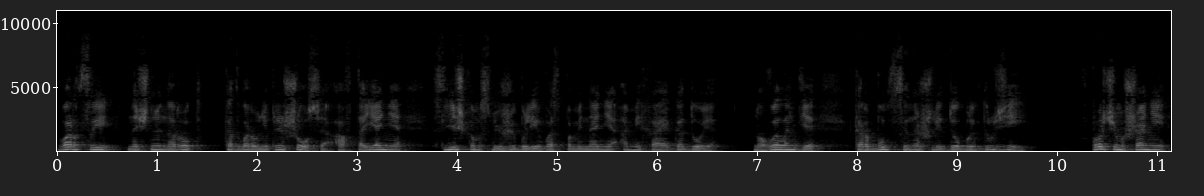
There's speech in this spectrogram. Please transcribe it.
В Арции ночной народ ко двору не пришелся, а в Таяне слишком свежи были воспоминания о Михае Гадое. Но в Элленде карбутцы нашли добрых друзей. Впрочем, Шани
